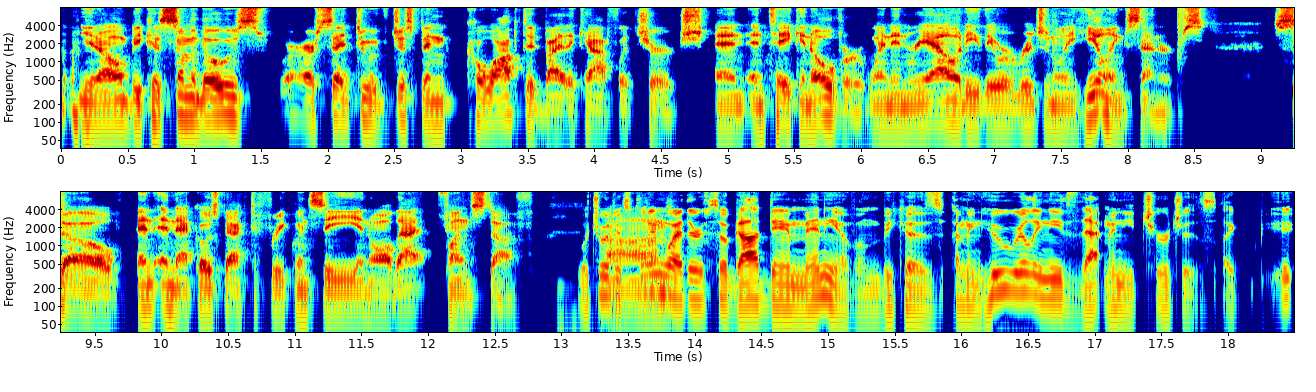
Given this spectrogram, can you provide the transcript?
Uh, you know, because some of those are said to have just been co-opted by the Catholic Church and and taken over when in reality they were originally healing centers. So, and and that goes back to frequency and all that fun stuff. Which would explain Um, why there's so goddamn many of them. Because I mean, who really needs that many churches? Like, it,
